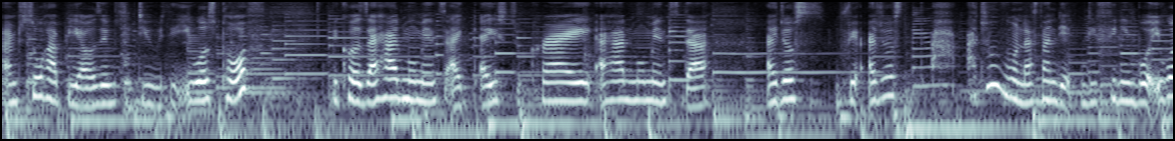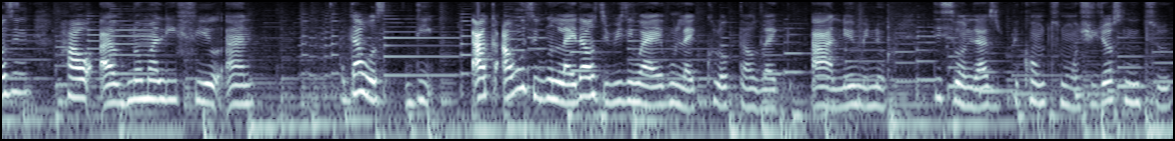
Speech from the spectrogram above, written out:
I'm so happy I was able to deal with it. It was tough because I had moments I, I used to cry. I had moments that I just I just I don't even understand the, the feeling, but it wasn't how I normally feel, and that was the I, I won't even lie. That was the reason why I even like clocked out. Like ah, Naomi, no, this one has become too much. You just need to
